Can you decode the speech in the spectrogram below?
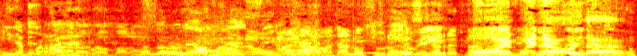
Pide parrando. Mala onda, los zurumbos vienen. No, en buena onda.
